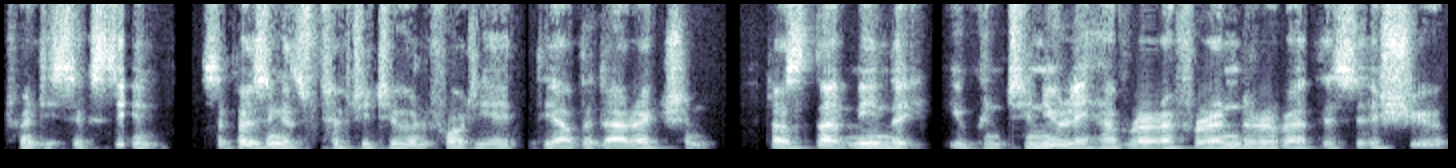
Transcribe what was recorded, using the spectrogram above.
2016. Supposing it's 52 and 48 the other direction. Does that mean that you continually have referenda about this issue?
